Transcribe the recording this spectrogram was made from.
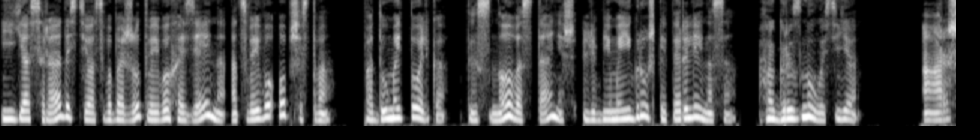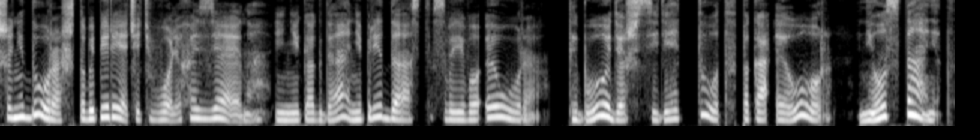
и я с радостью освобожу твоего хозяина от своего общества. Подумай только, ты снова станешь любимой игрушкой Терлиноса». Огрызнулась я. Арша не дура, чтобы перечить воле хозяина, и никогда не предаст своего Эура. Ты будешь сидеть тут, пока Эур не устанет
